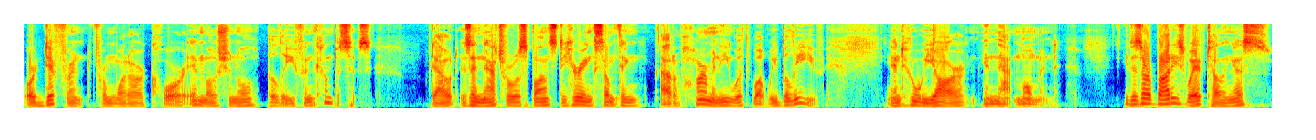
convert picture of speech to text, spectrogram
or different from what our core emotional belief encompasses. Doubt is a natural response to hearing something out of harmony with what we believe and who we are in that moment. It is our body's way of telling us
